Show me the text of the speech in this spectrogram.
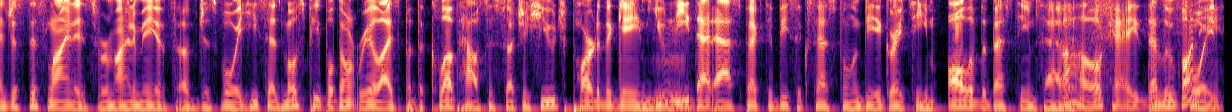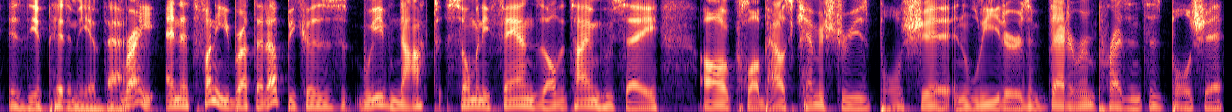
and just this line is reminding me of, of just Voit. He says most people don't realize, but the clubhouse is such a huge part of the game. You Hmm. need that aspect to be successful and be a great team. All of the best teams have it. Oh, okay, And that's Luke funny. Voit is the epitome of that. Right. And it's funny you brought that up because we've knocked so many fans all the time who say, oh, clubhouse chemistry is bullshit and leaders and veteran presence is bullshit.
